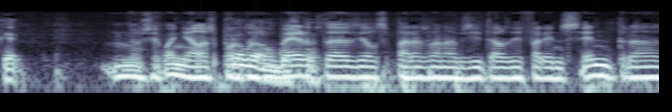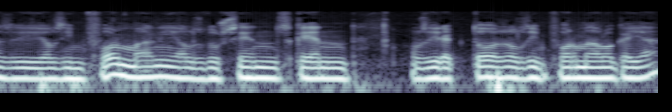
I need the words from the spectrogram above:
Que, No sé, quan hi ha les portes obertes i els pares van a visitar els diferents centres i els informen i els docents que hi ha, els directors els informen del que hi ha,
